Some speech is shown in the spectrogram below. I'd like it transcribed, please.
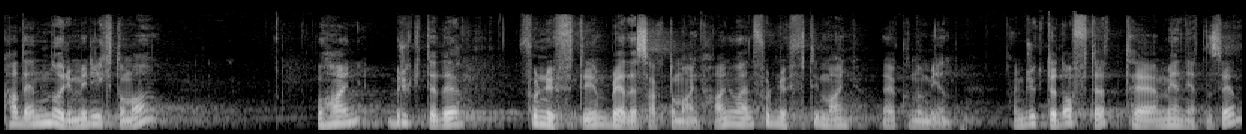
hadde enorme rikdommer, og han brukte det fornuftig, ble det sagt om han. Han var en fornuftig mann med økonomien. Han brukte det ofte til menigheten sin,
